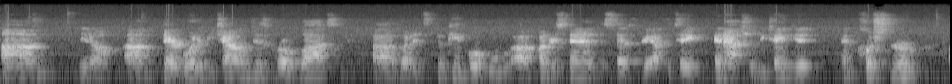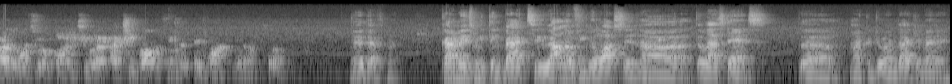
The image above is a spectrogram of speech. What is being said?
Um, you know, um, there are going to be challenges roadblocks, uh, but it's the people who uh, understand the steps they have to take and actually take it and push through are the ones who are going to uh, achieve all the things that they want. You know, so. Yeah, definitely. Kind of makes me think back to I don't know if you've been watching uh, The Last Dance, the Michael Jordan documentary.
